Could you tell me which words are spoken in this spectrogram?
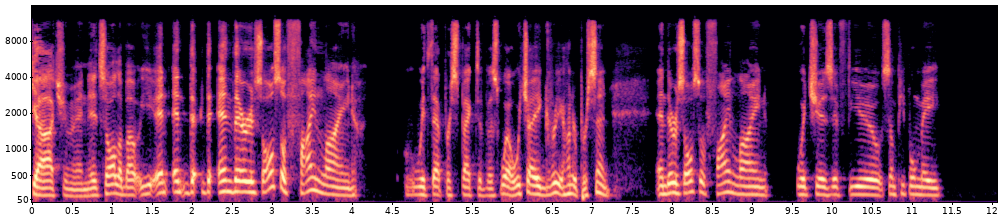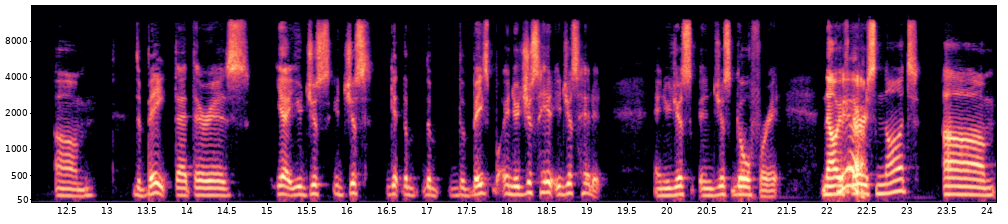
Gotcha man. It's all about you. And and and there is also fine line with that perspective as well which i agree 100% and there's also fine line which is if you some people may um, debate that there is yeah you just you just get the the the baseball and you just hit you just hit it and you just and just go for it now if yeah. there's not um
